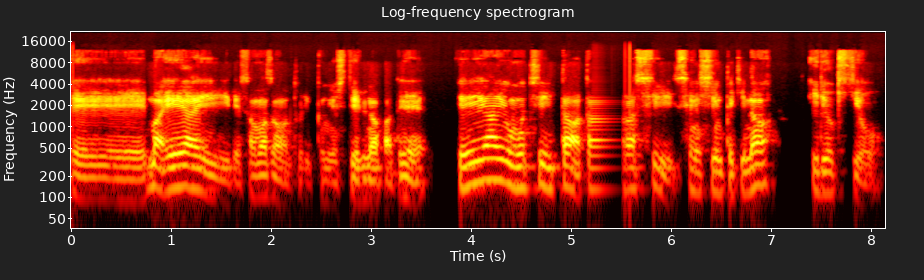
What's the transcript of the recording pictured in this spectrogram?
えー、まあ、AI で様々な取り組みをしている中で、AI を用いた新しい先進的な医療機器を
